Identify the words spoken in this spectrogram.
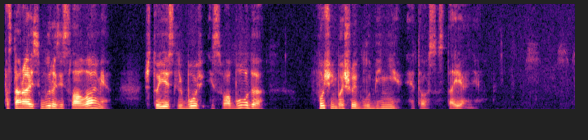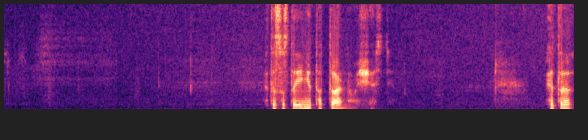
постараюсь выразить словами, что есть любовь и свобода в очень большой глубине этого состояния. Это состояние тотального счастья. Это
